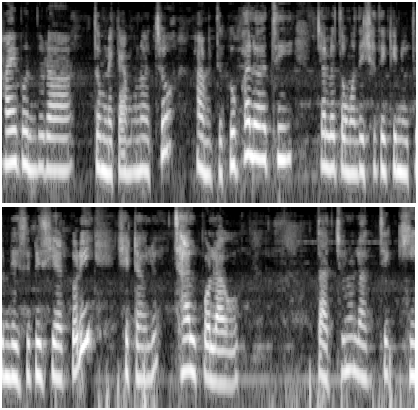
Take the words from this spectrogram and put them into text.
হাই বন্ধুরা, তোমরা কেমন আছো? আমি তো খুব ভালো আছি। চলো তোমাদের সাথে একটি নতুন রেসিপি শেয়ার করি, সেটা হলো ঝাল পোলাও। তার জন্য লাগছে ঘি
